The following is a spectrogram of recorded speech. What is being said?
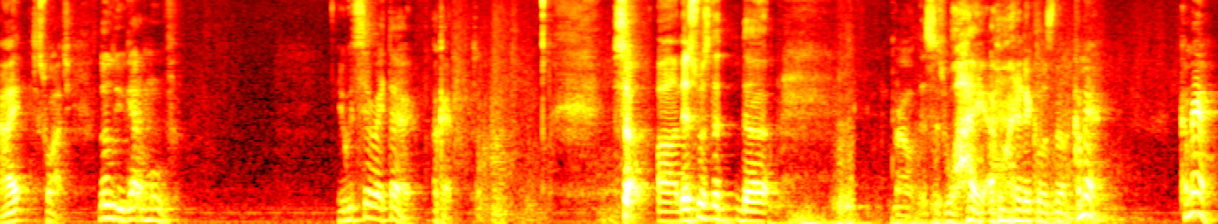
All right, just watch. Lulu, you gotta move. You can sit right there. Okay. So uh, this was the the. Bro, this is why I wanted to close the door. Come here. Come here.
